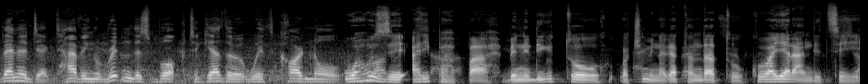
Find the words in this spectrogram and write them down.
Benedict, having written this book together with Cardinal uwahoze ari papa benedicto wa cumi na gatandatu kuba yaranditse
